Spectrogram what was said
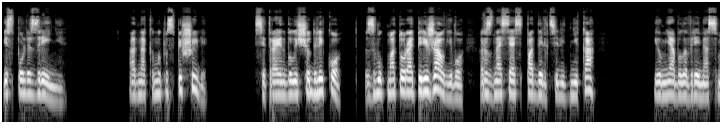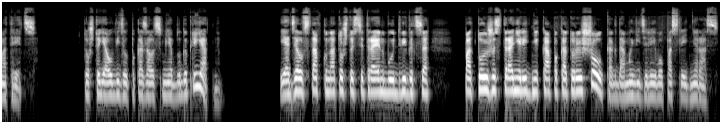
из поля зрения. Однако мы поспешили. Ситроен был еще далеко, звук мотора опережал его, разносясь по дельте ледника, и у меня было время осмотреться. То, что я увидел, показалось мне благоприятным. Я делал ставку на то, что Ситроен будет двигаться по той же стороне ледника, по которой шел, когда мы видели его последний раз.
